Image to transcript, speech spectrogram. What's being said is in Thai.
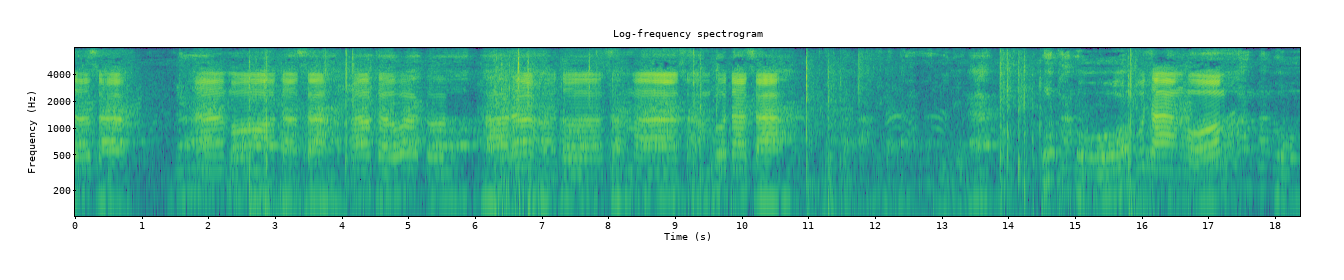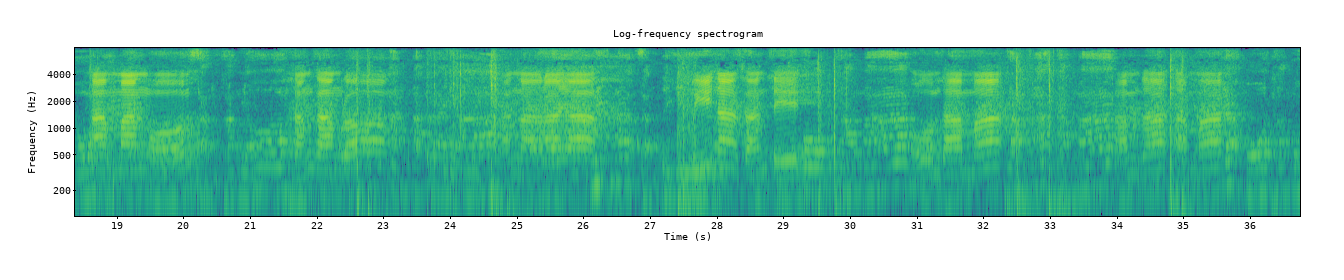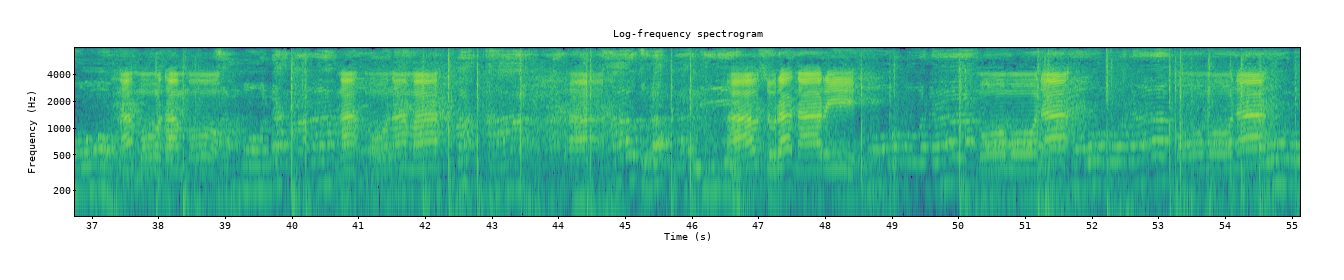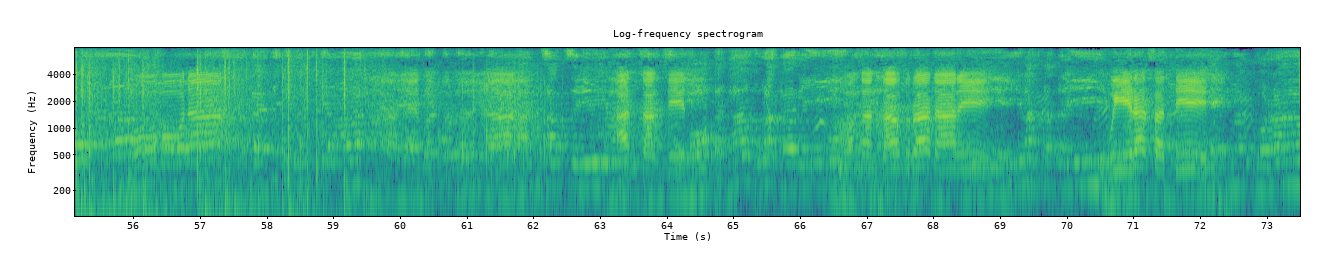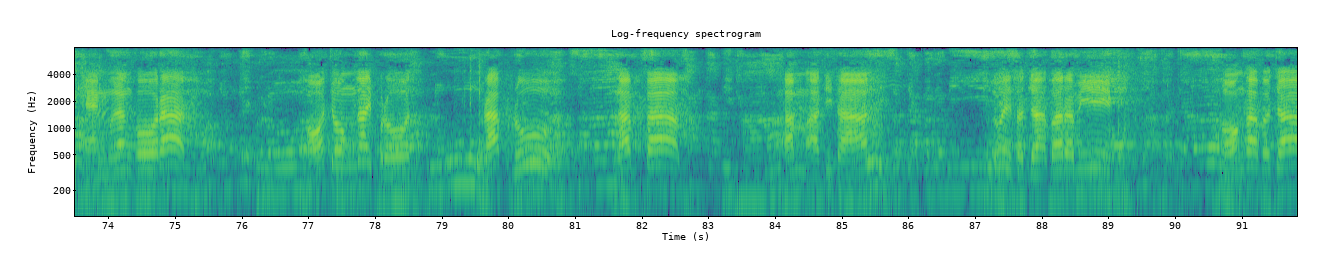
ตัสสะนะโมตัสสะภะคะวะโตอะระหะโตสัมมาสัมพุทธัสสะพุทธังโหมพุทธังโหมธัมมังโหมสังฆังร้องอันนารายาวินาสันติ ธรรมะโอมธรรมะธรรมะธรรมะธรรมะธรรมะนะโมธรรมโมธรรมโมนะโมนะมะมะาอาท้าวสุรนารีท้าวสุรนารี นศักดิ์สิทธิ์ของท่านท้าวสุรนารีของท่านท้าวสุรนารีวีรสตรีวีรสตรีแห่งเมืองโคราชแห่งเมืองโคราช ขอจงได้โปรดขอจงได้โปรดรู้รับรู้ รับทราบทำอธิษฐานทำอธิษฐานด้วยสัจจะบารมีด้วยสัจจะบารมี ของข้าพเจ้า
